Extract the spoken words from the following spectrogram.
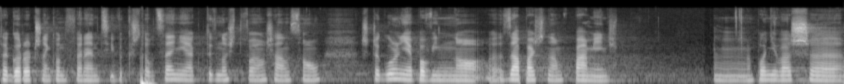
tegorocznej konferencji Wykształcenie i aktywność Twoją szansą. Szczególnie powinno zapaść nam w pamięć, ponieważ e,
